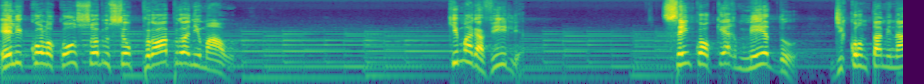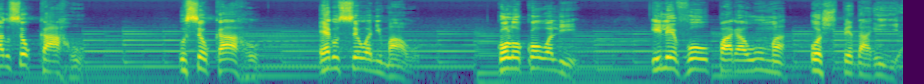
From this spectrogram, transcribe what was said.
ele colocou sobre o seu próprio animal. Que maravilha! Sem qualquer medo de contaminar o seu carro. O seu carro era o seu animal. Colocou ali e levou para uma hospedaria.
